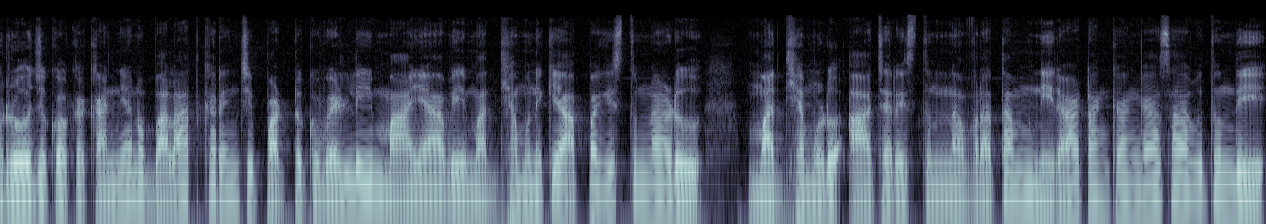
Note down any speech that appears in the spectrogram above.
రోజుకొక కన్యను బలాత్కరించి పట్టుకు వెళ్ళి మాయావి మధ్యమునికి అప్పగిస్తున్నాడు. మధ్యముడు ఆచరిస్తున్న వ్రతం నిరాటంకంగా సాగుతుంది.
